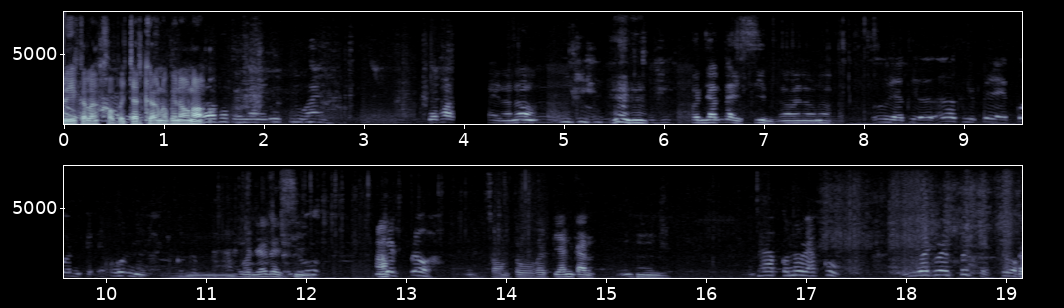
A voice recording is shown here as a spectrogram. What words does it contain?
ลี่กำลังเข้าไปจัดเครื่องแล้วพี่น้องเนาะเออพวกเป็นยังลูกลูกให้บ่ทักไปนะเนาะเพิ่นอยากได้สินเนาะเนาะเนาะเออคือเออคือเป็นก้นเป็นก้นอืมเพิ่นอยากได้สินเจ็ดโปรสองตัวไปเปลี่ยนกัน อืมถ้าก็น่ารักกูเว้ยเว้ยปึ๊กเจ็ดโปรไป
